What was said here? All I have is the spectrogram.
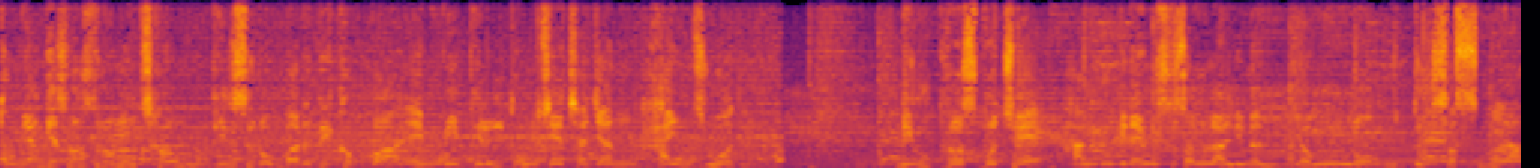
동양계 선수로는 처음 빈스 롬바르디컵과 MVP를 동시에 차지한 하인즈 워드. 미국 프로스포츠에 한국인의 우수성을 알리는 영웅으로 우뚝 섰습니다.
